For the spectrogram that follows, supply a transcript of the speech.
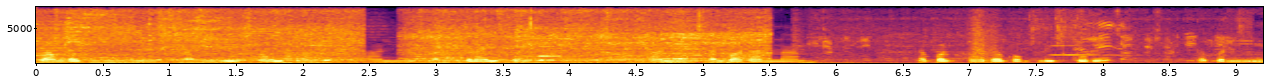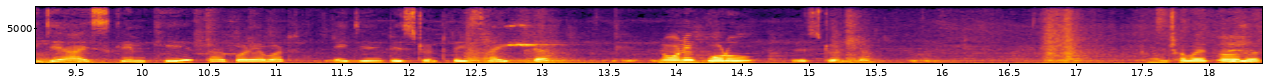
তো আমরা এখানে নিয়ে নিয়েছিলাম ইয়ে শাহি আর নিয়েছিলাম ড্রাই আর নিয়েছিলাম বাটার নান তারপর খাওয়া দাওয়া কমপ্লিট করে তারপর নিয়ে যে আইসক্রিম খেয়ে তারপরে আবার এই যে রেস্টুরেন্টের এই সাইডটা মানে অনেক বড় রেস্টুরেন্টটা সবাই খাওয়া দাওয়া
